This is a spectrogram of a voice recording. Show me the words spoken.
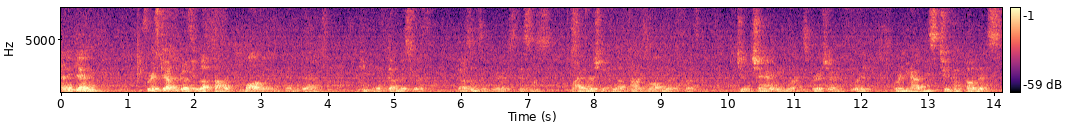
And again, first you have to go through leptonic modeling, and uh, people have done this for dozens of years. This is my version of the leptonic model with uh, Jim Chiang and Markus Böttcher, where, where you have these two components.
